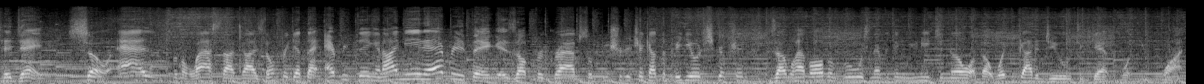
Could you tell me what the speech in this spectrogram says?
today. So, as for the last time, guys, don't forget that everything, and I mean everything, is up for grabs. So be sure to check out the video description, because I will have all the rules and everything you need to know about what you got to do to get what you want.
